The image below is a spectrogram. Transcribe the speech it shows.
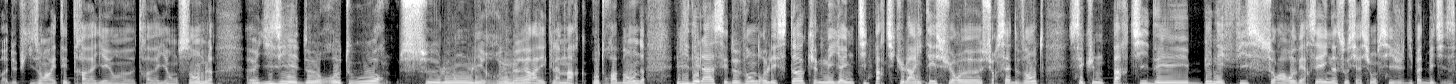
bah, depuis qu'ils ont arrêté de travailler en- travailler ensemble. Euh, Yeezy est de retour selon les rumeurs avec la marque O3 Band. L'idée là c'est de vendre les stocks mais il y a une petite particularité euh, sur cette vente, c'est qu'une partie des bénéfices sera reversée à une association si je dis pas de bêtises.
